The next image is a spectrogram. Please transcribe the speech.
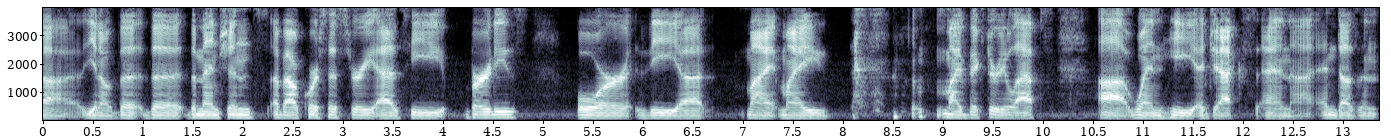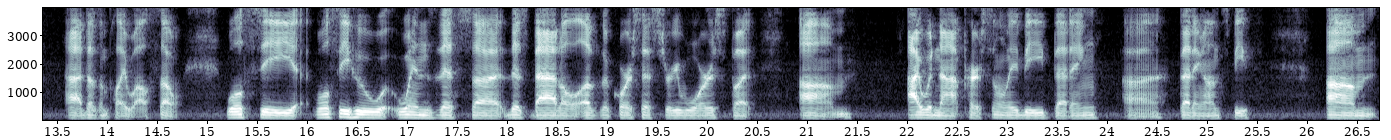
uh, you know the the the mentions about course history as he birdies or the uh, my my my victory laps uh, when he ejects and uh, and doesn't uh, doesn't play well. So we'll see we'll see who wins this uh, this battle of the course history wars. But um, I would not personally be betting betting on Spieth. Um,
